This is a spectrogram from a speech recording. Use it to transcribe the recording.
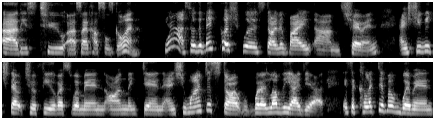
uh, these two uh, side hustles going? Yeah, so the big push was started by um, Sharon, and she reached out to a few of us women on LinkedIn, and she wanted to start what I love the idea. It's a collective of women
